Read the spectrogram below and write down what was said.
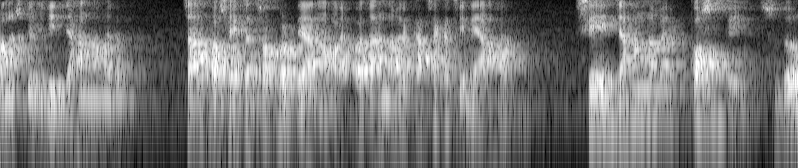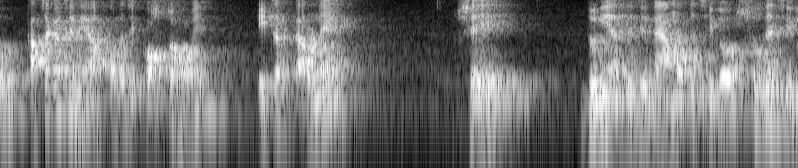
মানুষকে যদি জাহান্নামের চারপাশে একটা চক্কর দেওয়া হয় বা জাহান্নামের কাছাকাছি নেওয়া হয় সে জাহান্নামের কষ্টে, শুধু কাছাকাছি নেওয়ার ফলে যে কষ্ট হবে, এটার কারণে সে দুনিয়াতে যে নেয়ামতে ছিল, সুখে ছিল,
